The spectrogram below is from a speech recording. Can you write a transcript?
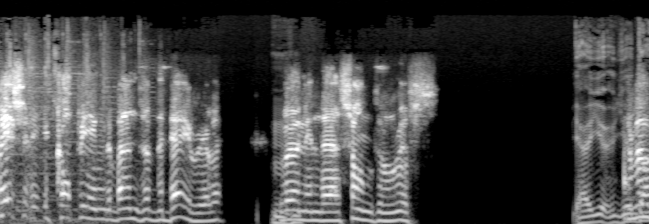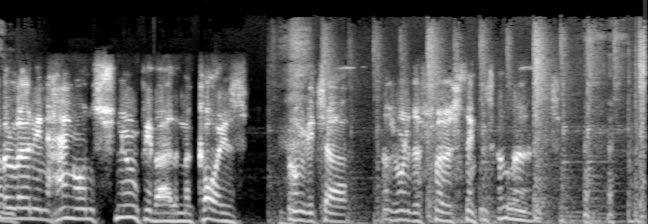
Basically copying the bands of the day, really, Mhm. learning their songs and riffs. Yeah, you. you I remember done- learning Hang On Sloopy by the McCoys on guitar. That was one of the first things I learned.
